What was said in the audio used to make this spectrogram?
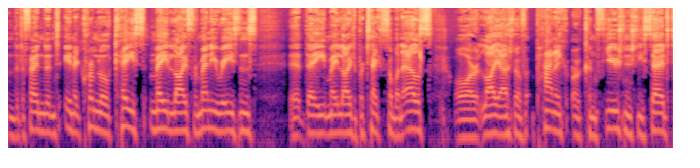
And the defendant in a criminal case may lie for many reasons. Uh, they may lie to protect someone else or lie out of panic or confusion, she said.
